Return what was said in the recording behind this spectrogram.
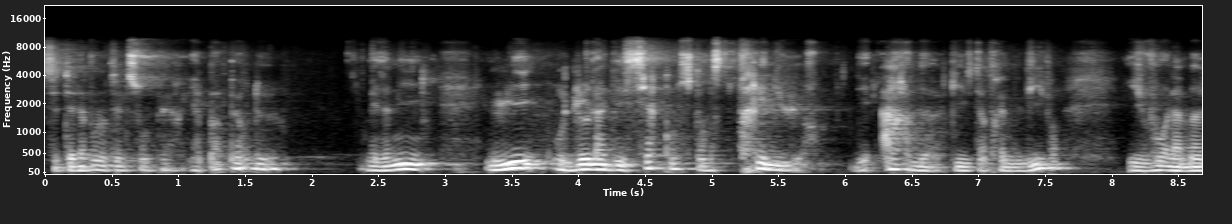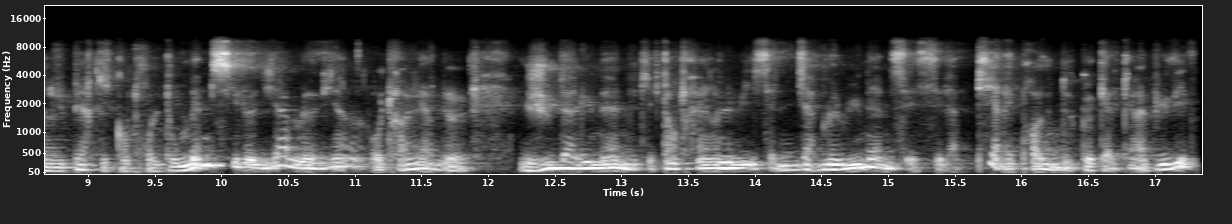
C'était la volonté de son père. Il n'a pas peur d'eux. Mes amis, lui, au-delà des circonstances très dures, des hardes qu'il est en train de vivre, il voit la main du Père qui contrôle tout. Même si le diable vient au travers de Judas lui-même, qui est en lui, c'est le diable lui-même, c'est la pire épreuve que quelqu'un a pu vivre.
